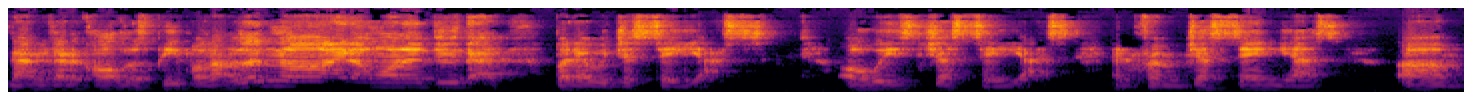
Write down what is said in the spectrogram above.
now you got to call those people. And I was like, no, I don't want to do that. But I would just say yes. Always just say yes. And from just saying yes, um,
